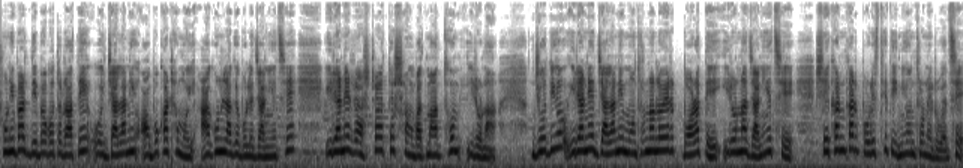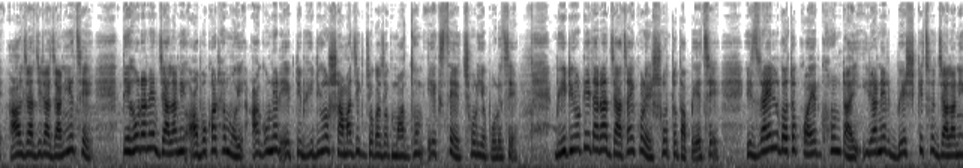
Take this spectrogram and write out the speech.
শনিবার দিবাগত রাতে ওই জ্বালানি অবকাঠামোয় আগুন লাগে বলে জানিয়েছে ইরানের রাষ্ট্রায়ত্ত সংবাদ মাধ্যম ইরোনা। যদিও ইরানের জ্বালানি মন্ত্রণালয়ের বরাতে ইরোনা জানিয়েছে, সেখানকার পরিস্থিতি নিয়ন্ত্রণে রয়েছে। আল জাজিরা জানিয়েছে, তেহরানের জ্বালানি অবকাঠামোয় আগুনের একটি ভিডিও সামাজিক যোগাযোগ মাধ্যম এক্সে ছড়িয়ে পড়েছে। ভিডিওটি তারা যাচাই করে সত্যতা পেয়েছে। ইসরায়েল গত কয়েক ঘন্টায় ইরানের বেশ কিছু জ্বালানি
